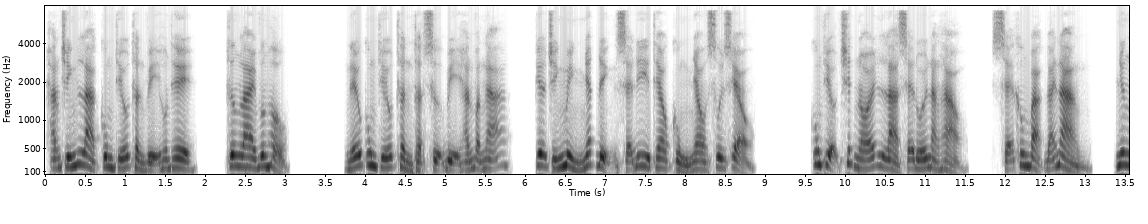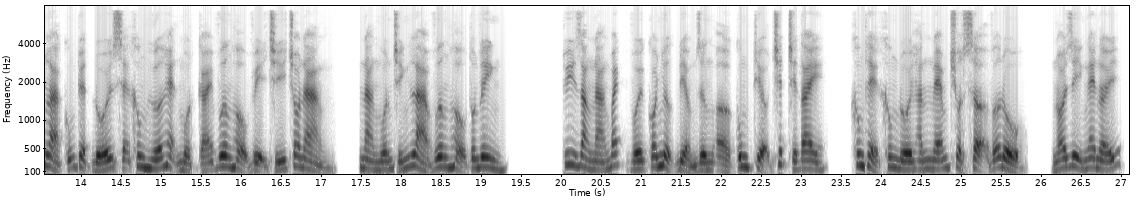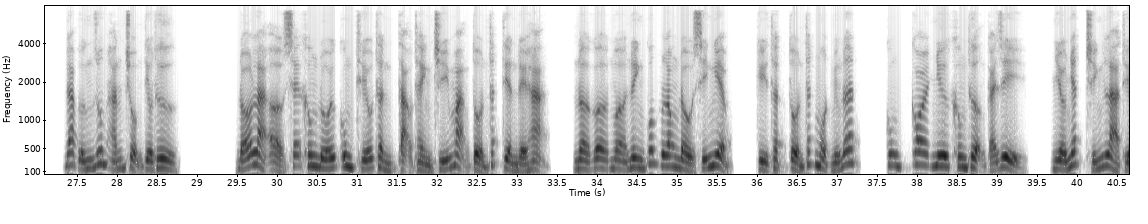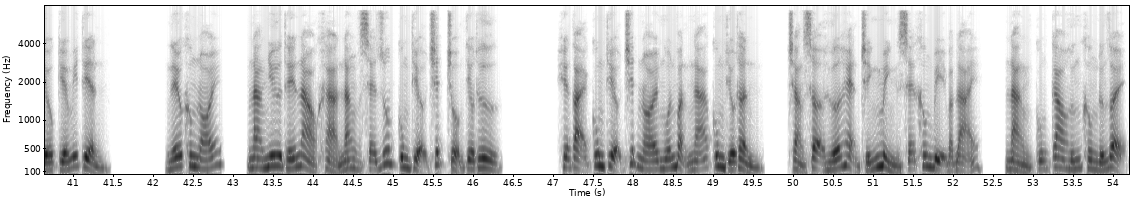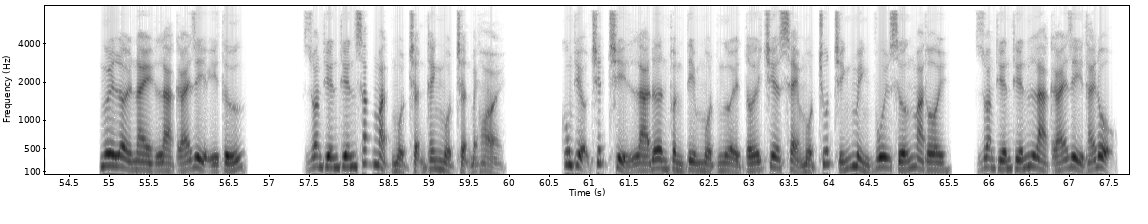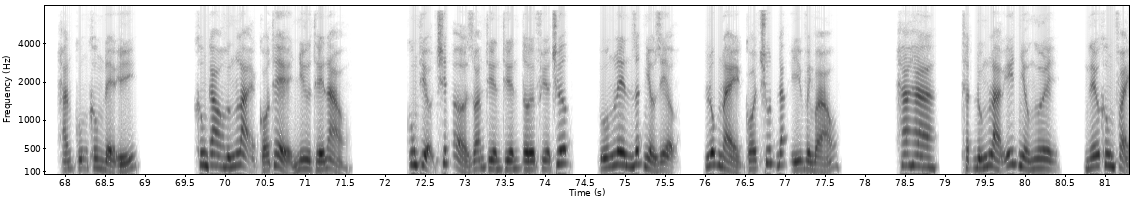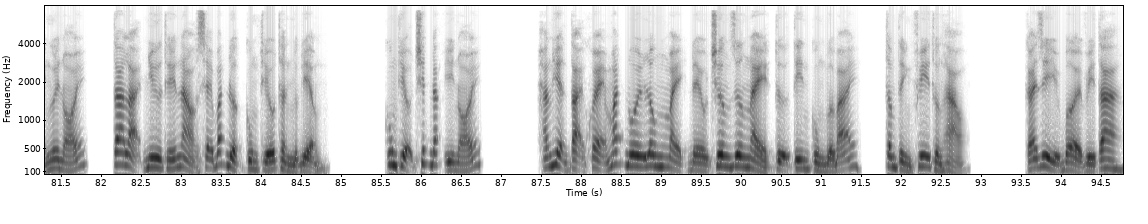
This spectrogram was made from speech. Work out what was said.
Hắn chính là cung thiếu thần vị hôn thê, tương lai vương hậu. Nếu cung thiếu thần thật sự bị hắn vận ngã, kia chính mình nhất định sẽ đi theo cùng nhau xui xẻo. Cung thiệu chết nói là sẽ đối nàng hảo, sẽ không bạc đãi nàng, nhưng là cũng tuyệt đối sẽ không hứa hẹn một cái vương hậu vị trí cho nàng, nàng muốn chính là vương hậu tôn vinh. Tuy rằng nàng bách với có nhược điểm dừng ở cung thiệu chết trên tay, không thể không đối hắn ném chuột sợ vỡ đồ, nói gì nghe nấy, đáp ứng giúp hắn trộm tiêu thư. Đó là ở sẽ không đối cung thiếu thần tạo thành trí mạng tổn thất tiền đề hạ, NGM Ninh Quốc Long đầu xí nghiệp, kỳ thật tổn thất một miếng đất, cũng coi như không thượng cái gì, nhiều nhất chính là thiếu kiếm ít tiền. Nếu không nói, nàng như thế nào khả năng sẽ giúp cung thiệu chết trộm tiêu thư. Hiện tại cung thiệu chết nói muốn vặn ngã cung thiếu thần, chẳng sợ hứa hẹn chính mình sẽ không bị bạc đãi, nàng cũng cao hứng không đứng dậy. Ngươi lời này là cái gì ý tứ? Doan Thiến Thiến sắc mặt một trận thanh một trận bạch hỏi. Cung thiệu chết chỉ là đơn thuần tìm một người tới chia sẻ một chút chính mình vui sướng mà thôi. Doan Thiến Thiến là cái gì thái độ, hắn cũng không để ý. Không cao hứng lại có thể như thế nào. Cung thiệu chết ở Doan Thiên Thiến tới phía trước, uống lên rất nhiều rượu, lúc này có chút đắc ý vinh báo. Ha ha, thật đúng là ít nhiều ngươi, nếu không phải ngươi nói, ta lại như thế nào sẽ bắt được cung thiếu thần nhược điểm. Cung thiệu chết đắc ý nói. Hắn hiện tại khỏe mắt đuôi lông mày đều trương dương này tự tin cùng bừa bãi, tâm tình phi thường hảo. Cái gì bởi vì ta?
